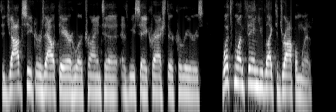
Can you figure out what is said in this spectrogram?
to job seekers out there who are trying to as we say crash their careers what's one thing you'd like to drop them with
